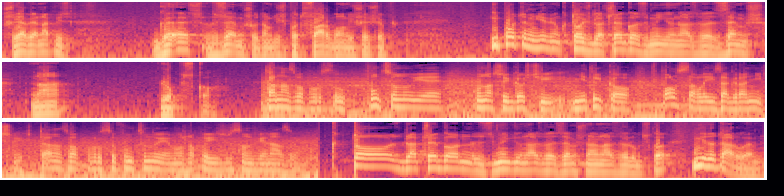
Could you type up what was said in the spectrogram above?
przejawia napis GS w Zemszu, tam gdzieś pod farbą jeszcze się... I potem, nie wiem, ktoś dlaczego zmienił nazwę Zemsz na Lubsko. Ta nazwa po prostu funkcjonuje u naszych gości nie tylko w Polsce, ale i zagranicznych. Ta nazwa po prostu funkcjonuje, można powiedzieć, że są dwie nazwy. Kto, dlaczego zmienił nazwę Zemszcz na nazwę Lubsko? Nie dotarłem.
